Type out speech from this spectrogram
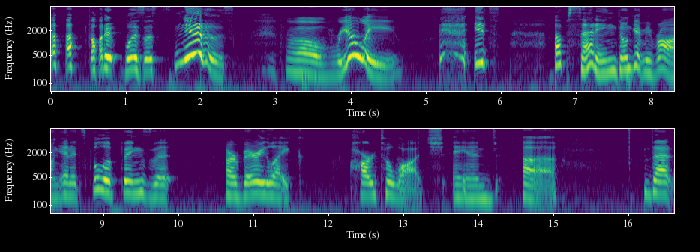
I Thought it was a snooze. oh, really? it's upsetting don't get me wrong and it's full of things that are very like hard to watch and uh that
